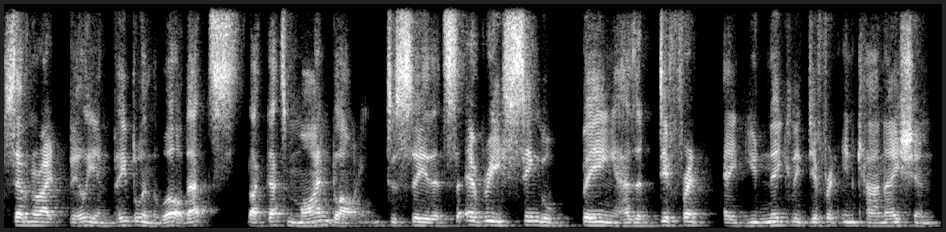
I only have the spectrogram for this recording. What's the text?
seven or eight billion people in the world, that's like that's mind blowing to see that every single being has a different, a uniquely different incarnation.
